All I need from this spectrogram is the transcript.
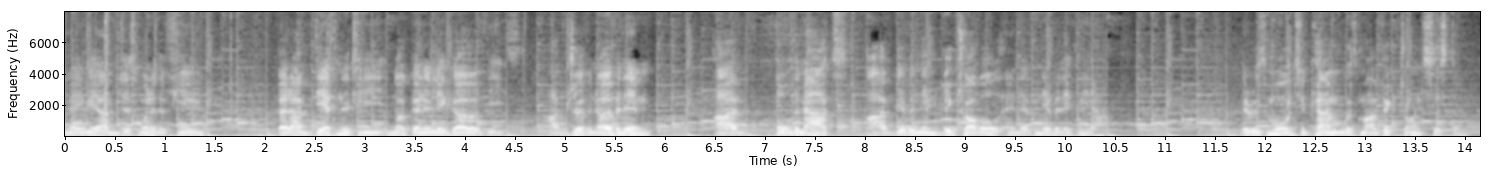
maybe I'm just one of the few, but I'm definitely not going to let go of these. I've driven over them, I've pulled them out, I've given them big trouble and they've never let me down. There is more to come with my Victron system.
